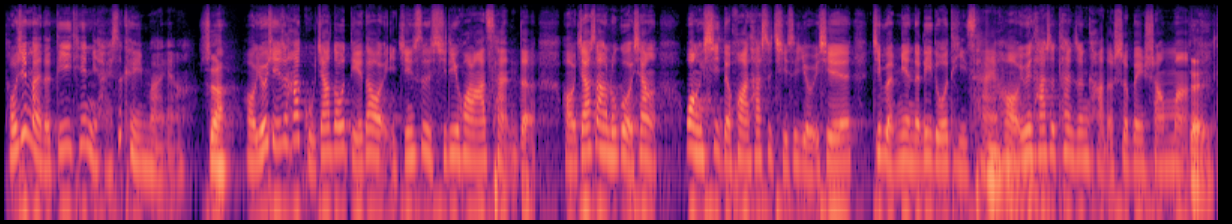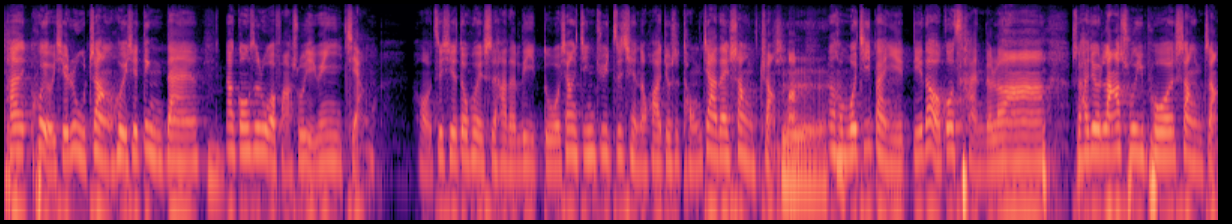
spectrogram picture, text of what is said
投信买的第一天你还是可以买啊，是啊，好，尤其是它股价都跌到已经是稀里哗啦惨的，好，加上如果像旺系的话，它是其实有一些基本面的利多题材哈，嗯、因为它是探针卡的设备商嘛，对，它会有一些入账，会有一些订单，嗯、那公司如果法说也愿意讲。哦，这些都会是它的利多。像金居之前的话，就是铜价在上涨嘛，是那宏基板也跌到有够惨的啦，所以它就拉出一波上涨。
